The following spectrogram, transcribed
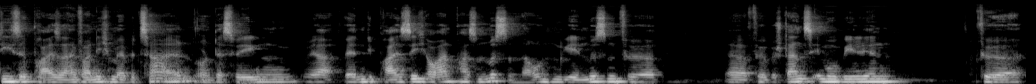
diese Preise einfach nicht mehr bezahlen. Und deswegen ja, werden die Preise sich auch anpassen müssen, nach unten gehen müssen für, äh, für Bestandsimmobilien, für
